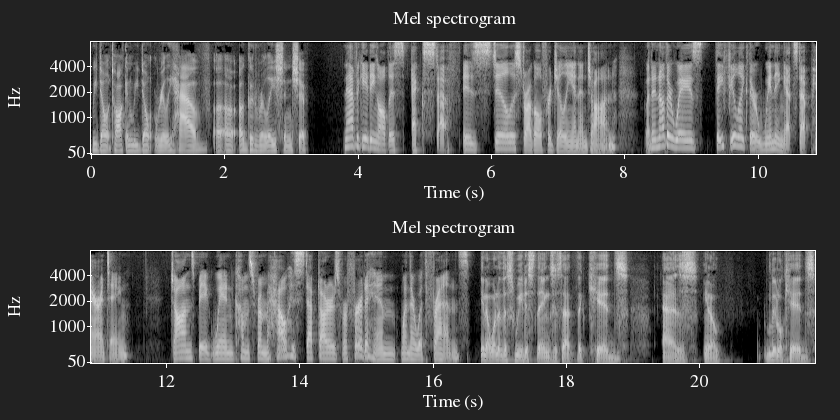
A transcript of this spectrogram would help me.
we don't talk and we don't really have a, a good relationship. Navigating all this ex stuff is still a struggle for Jillian and John, but in other ways, they feel like they're winning at step parenting. John's big win comes from how his stepdaughters refer to him when they're with friends. you know, one of the sweetest things is that the kids, as you know, little kids,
